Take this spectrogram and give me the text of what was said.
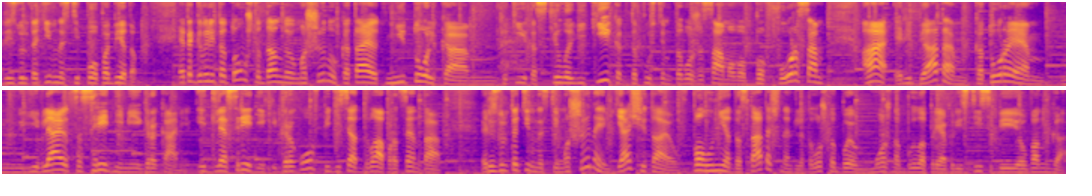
результативности по победам. Это говорит о том, что данную машину катают не только какие-то скилловики, как, допустим, того же самого Бафорса, а ребята, которые являются средними игроками. И для средних игроков 52% результативности машины, я считаю, вполне достаточно для того, чтобы можно было приобрести себе ее в ангар.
